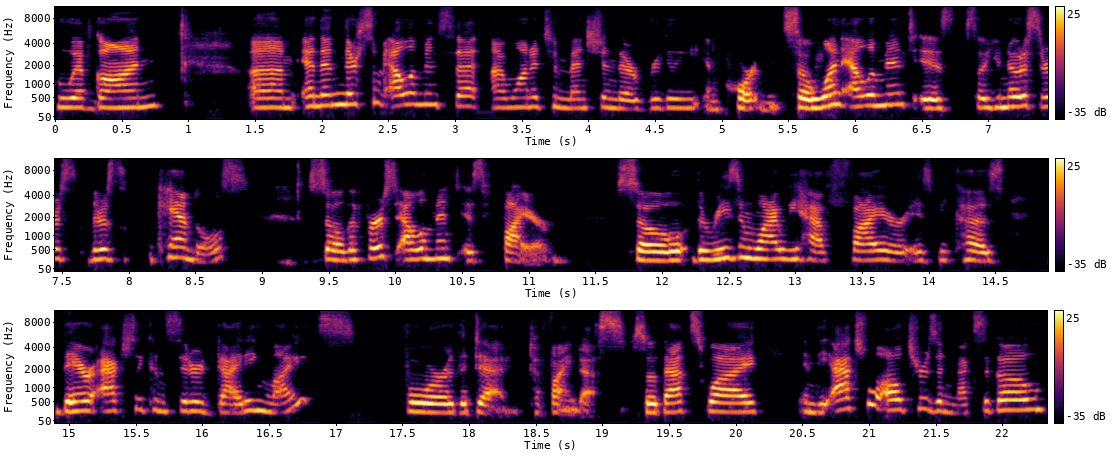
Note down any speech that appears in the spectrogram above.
who have gone. Um, and then there's some elements that I wanted to mention. They're really important. So one element is so you notice there's there's candles. So the first element is fire. So the reason why we have fire is because they're actually considered guiding lights for the dead to find us. So that's why in the actual altars in Mexico,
